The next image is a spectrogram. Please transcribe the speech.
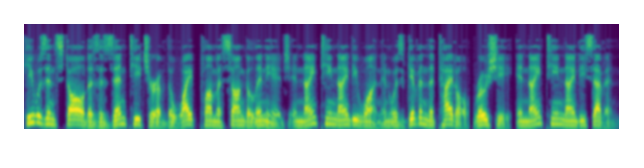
He was installed as a Zen teacher of the White Plum Asanga lineage in 1991 and was given the title Roshi in 1997.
